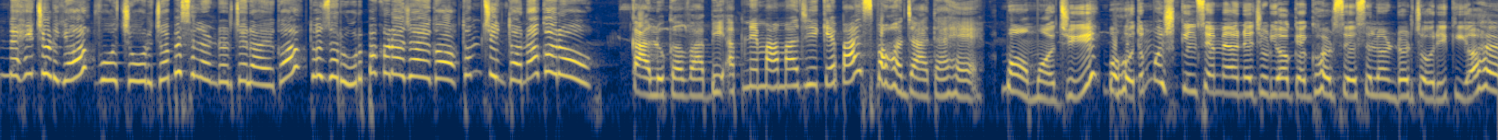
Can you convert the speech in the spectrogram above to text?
नहीं चिड़िया वो चोर जब सिलेंडर चलाएगा तो ज़रूर पकड़ा जाएगा। तुम चिंता ना करो। कालू कौवा भी अपने मामा जी के पास पहुँच जाता है। मामा जी बहुत मुश्किल से मैंने चिड़िया के घर से सिलेंडर चोरी किया है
